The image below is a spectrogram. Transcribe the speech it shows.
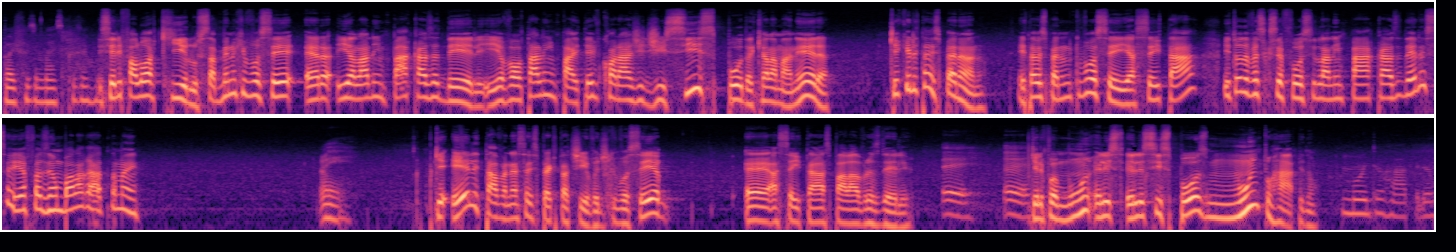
pode fazer mais coisa ruim. e se ele falou aquilo, sabendo que você era ia lá limpar a casa dele, ia voltar a limpar e teve coragem de se expor daquela maneira, o que, que ele tá esperando? Ele estava esperando que você ia aceitar e toda vez que você fosse lá limpar a casa dele, você ia fazer um bola gato também. É. Porque ele estava nessa expectativa de que você ia é, aceitar as palavras dele. É, é. Porque ele foi muito. Ele, ele se expôs muito rápido. Muito rápido.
